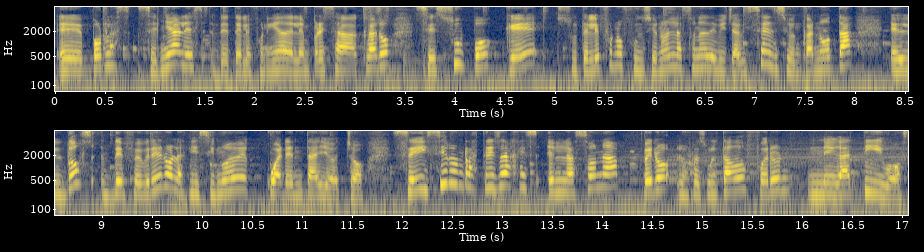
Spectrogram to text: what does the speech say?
eh, por las señales de telefonía de la empresa Claro, se supo que su teléfono funcionó en la zona de Villavicencio, en Canota, el 2 de febrero a las 19.48. Se hicieron rastrillajes en la zona, pero los resultados fueron negativos.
